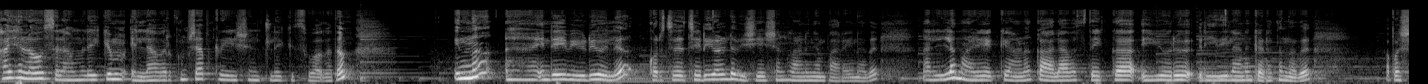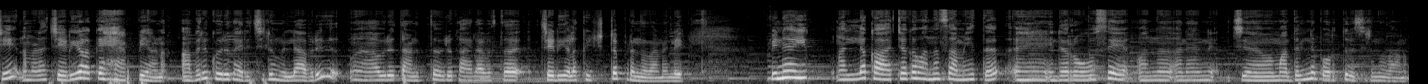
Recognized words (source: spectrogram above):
ഹായ് ഹലോ അസ്സാം വലൈക്കും എല്ലാവർക്കും ഷാപ്പ് ക്രിയേഷൻസിലേക്ക് സ്വാഗതം. ഇന്ന് എന്റെ ഈ വീഡിയോയിൽ കുറച്ച് ചെടികളുടെ വിശേഷങ്ങളാണ് ഞാൻ പറയുന്നത്. നല്ല മഴയൊക്കെയാണ് കാലാവസ്ഥയൊക്കെ ഈ ഒരു രീതിയിലാണ് കിടക്കുന്നത്. പക്ഷേ നമ്മുടെ ചെടികളൊക്കെ ഹാപ്പിയാണ്. അവർക്കൊരു കരച്ചിലുമില്ല. അവർ ഒരു തണുത്ത ഒരു കാലാവസ്ഥ ചെടികളൊക്കെ ഇഷ്ടപ്പെടുന്നതാണല്ലേ? പിന്നെ ഈ നല്ല കാറ്റൊക്കെ വന്ന സമയത്ത് എന്റെ റോസയെ വന്ന് ഞാൻ മതിലിന് പുറത്ത് വെച്ചിരുന്നതാണ്.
